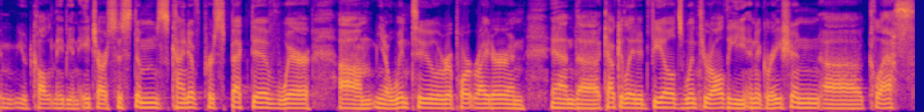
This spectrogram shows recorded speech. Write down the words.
you'd call it maybe an HR systems kind of perspective, where um, you know went to a report writer and and uh, calculated fields, went through all the integration uh, class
